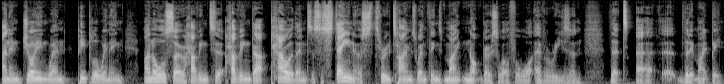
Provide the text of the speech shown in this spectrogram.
and enjoying when people are winning, and also having to having that power then to sustain us through times when things might not go so well for whatever reason that uh, uh, that it might be.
